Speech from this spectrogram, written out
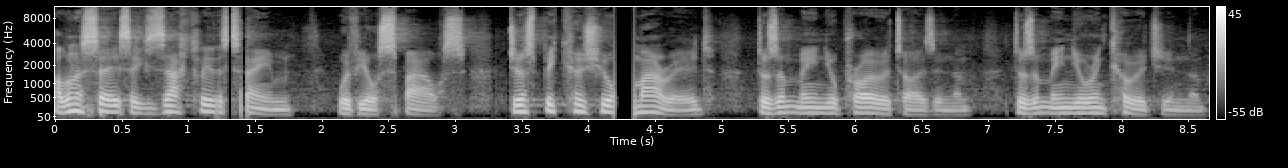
I want to say it's exactly the same with your spouse. Just because you're married doesn't mean you're prioritizing them. Doesn't mean you're encouraging them.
